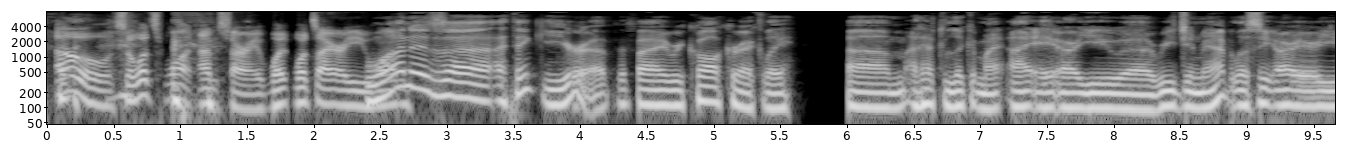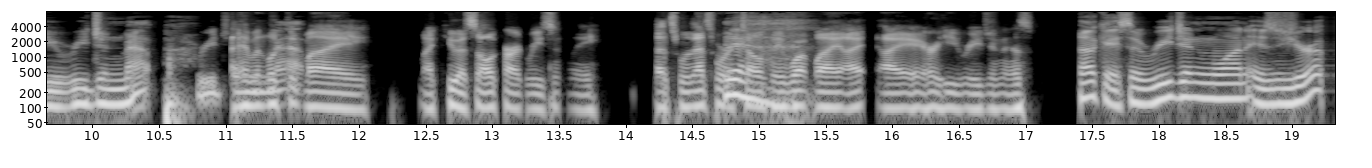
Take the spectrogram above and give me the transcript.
Oh, so what's one? I'm sorry. What, what's IRU one? one is, uh, I think Europe, if I recall correctly. Um, I'd have to look at my IARU uh, region map. Let's see, IARU region map. Region I haven't looked at my, my QSL card recently. That's where, that's where it Yeah. tells me what my I- IARU region is. Okay, so region one is Europe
